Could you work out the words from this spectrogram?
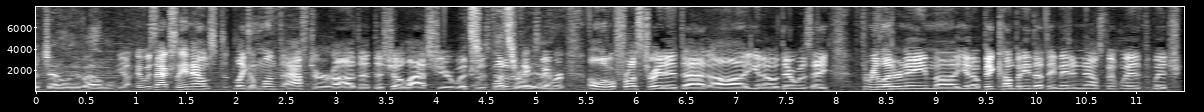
but generally available. Yeah, it was actually announced like a month after uh, the, the show last year, which That's- was one of the right, things we were a little frustrated that uh, you know there was a three-letter name, uh, you know, big company that they made an announcement with, which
